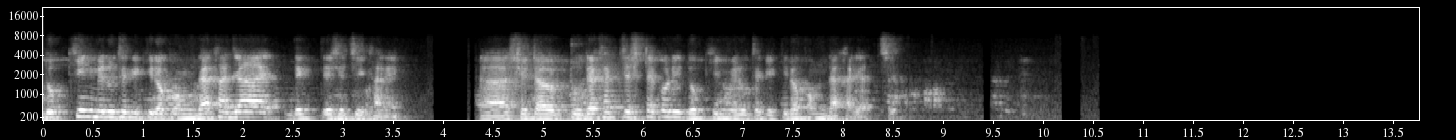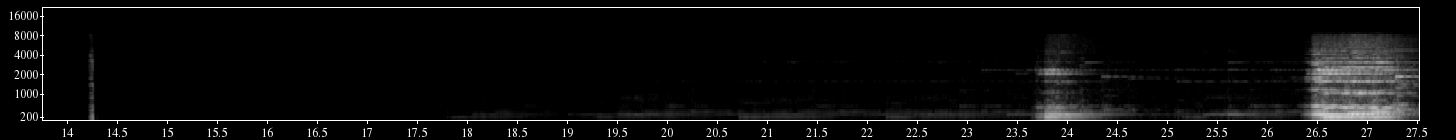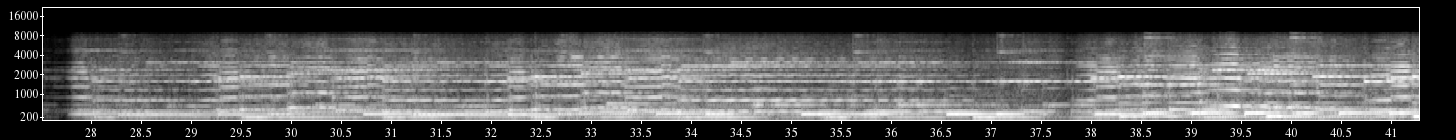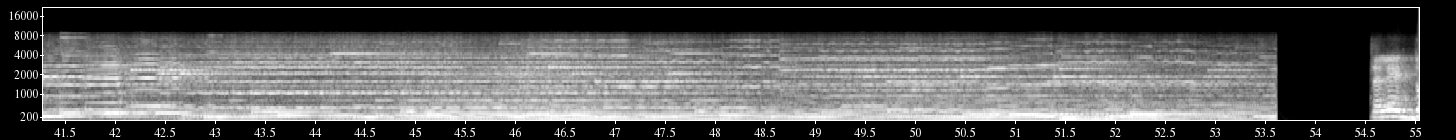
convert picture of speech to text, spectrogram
দক্ষিণ মেরু থেকে কীরকম দেখা যায়, দেখতে এসেছি এখানে। সেটা একটু দেখার চেষ্টা করি, দক্ষিণ মেরু থেকে কীরকম দেখা যাচ্ছে।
